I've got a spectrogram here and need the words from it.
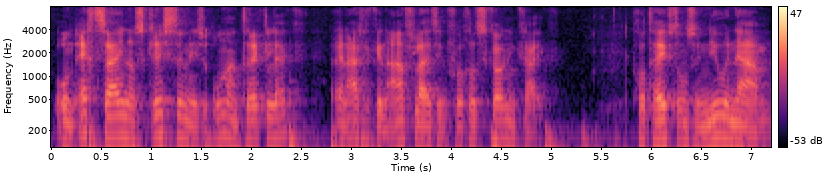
Onecht zijn als christen is onaantrekkelijk en eigenlijk een aanfluiting voor Gods koninkrijk. God heeft ons een nieuwe naam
